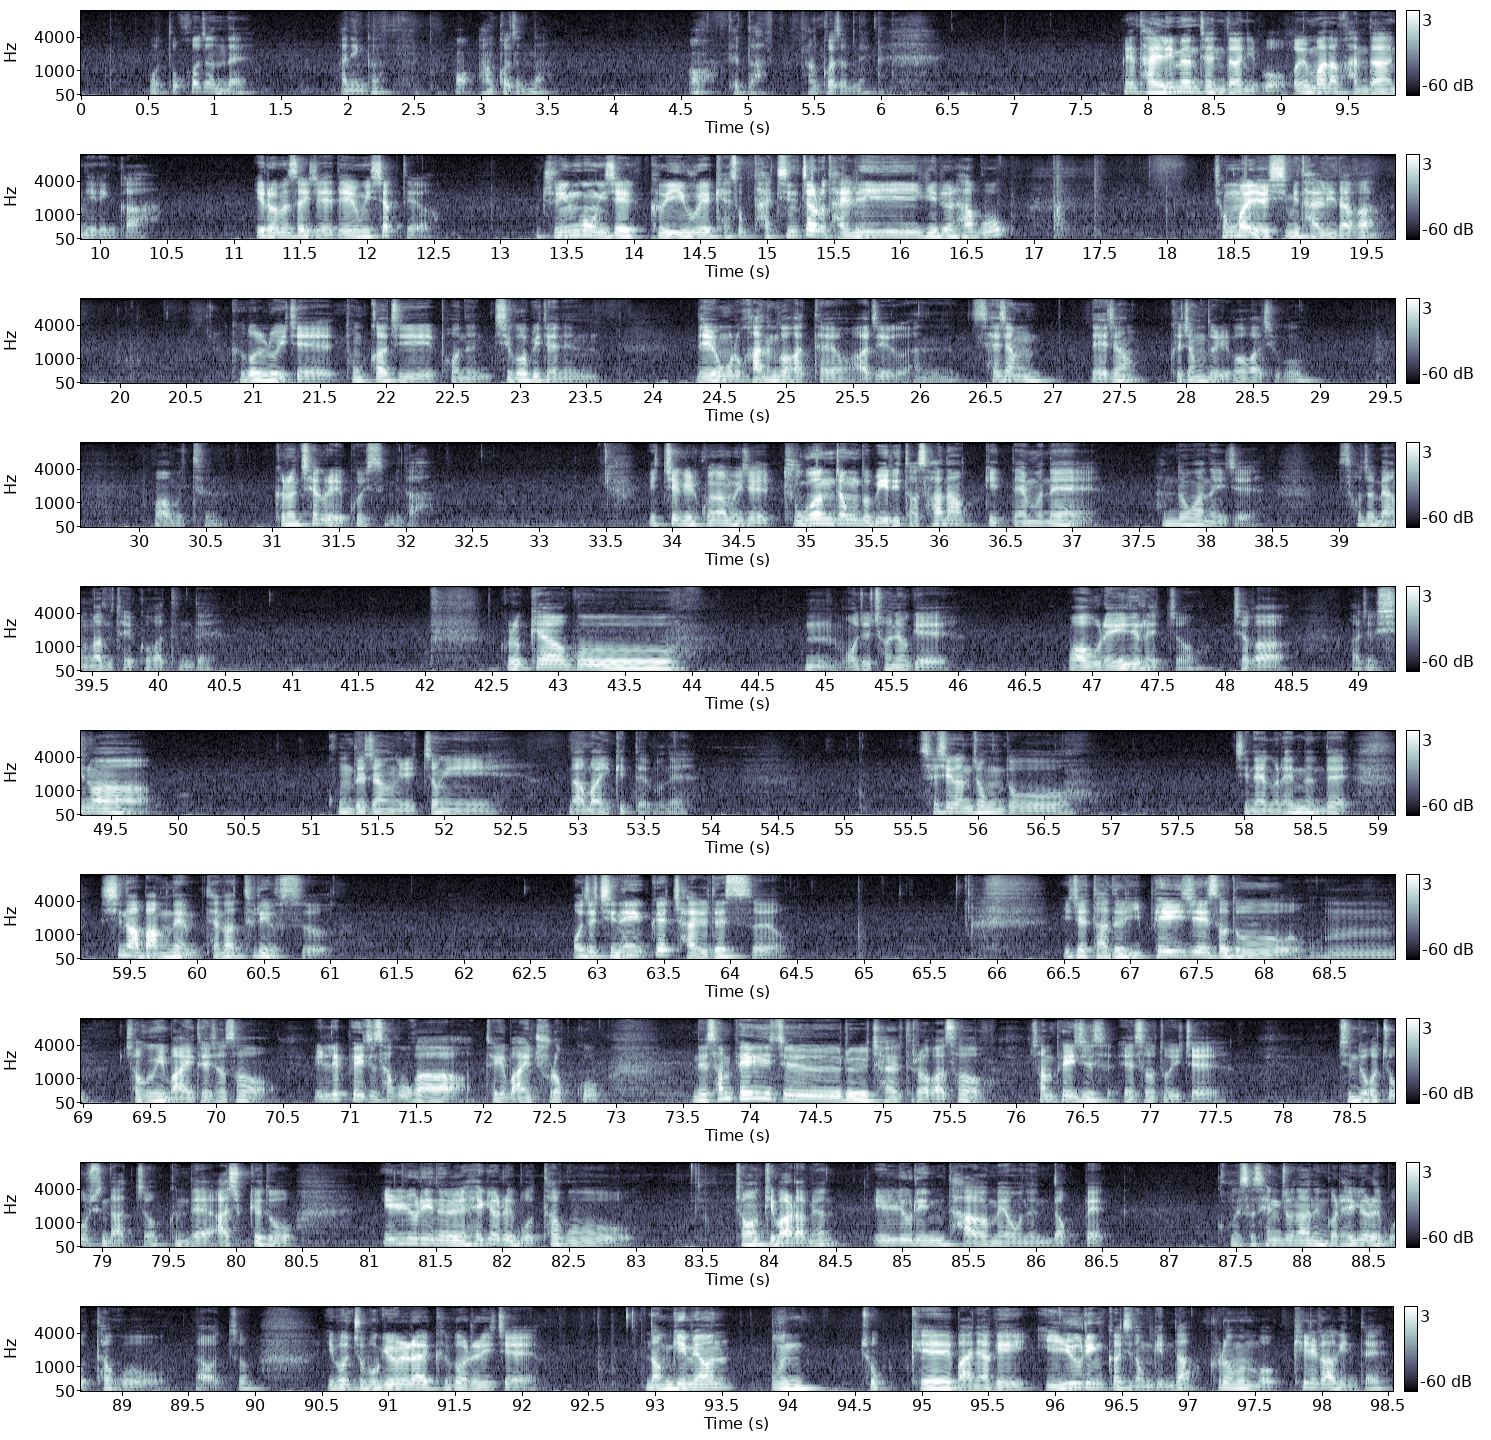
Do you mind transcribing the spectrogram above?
어 또 꺼졌네 아닌가? 어 안 꺼졌나? 어 됐다 안 꺼졌네 그냥 달리면 된다니 뭐 얼마나 간단한 일인가 이러면서 이제 내용이 시작돼요 주인공 이제 그 이후에 계속 다 진짜로 달리기를 하고 정말 열심히 달리다가 그걸로 이제 돈까지 버는 직업이 되는 내용으로 가는 것 같아요. 아직 한 3장, 4장? 그 정도 읽어가지고 뭐 아무튼 그런 책을 읽고 있습니다. 이 책 읽고 나면 이제 두 권 정도 미리 더 사놨기 때문에 한동안은 이제 서점에 안 가도 될 것 같은데 그렇게 하고 음, 어제 저녁에 WoW raid를 했죠. 제가 아직 신화 공대장 일정이 남아있기 때문에 3시간 정도 진행을 했는데 신화 막냄 데나트리우스 어제 진행이 꽤 잘 됐어요. 이제 다들 2페이지에서도 음, 적응이 많이 되셔서 1, 2페이지 사고가 되게 많이 줄었고 근데 3페이지를 잘 들어가서 3페이지에서도 이제 진도가 조금씩 낮죠. 근데 아쉽게도 1유린을 해결을 못하고 정확히 말하면 1유린 다음에 오는 knockback 거기서 생존하는 걸 해결을 못하고 나왔죠. 이번 주 목요일 날 그거를 이제 넘기면 운 좋게 만약에 2유린까지 넘긴다? 그러면 뭐 kill각인데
